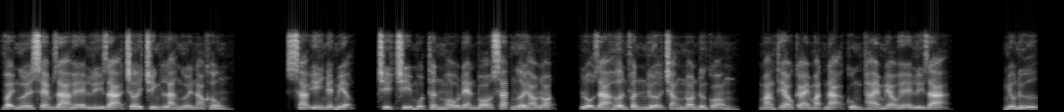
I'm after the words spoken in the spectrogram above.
Vậy ngươi xem ra hệ lụy dạ chơi chính là người nào không? Sa y nhất miệng, chỉ chỉ một thân màu đen bó sát người áo lót, lộ ra hơn phân nửa trắng non đường cong, mang theo cái mặt nạ cùng thai mèo hệ lụy dạ. Miêu nữ,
